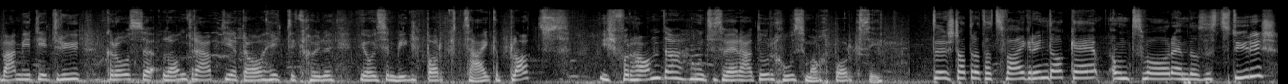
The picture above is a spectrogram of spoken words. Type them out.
wenn wir die drei grossen Landraubtiere da hätten können in unserem Wildpark zeigen. Platz ist vorhanden und es wäre auch durchaus machbar gewesen. Der Stadtrat hat zwei Gründe angegeben, und zwar, ähm, dass es zu teuer ist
